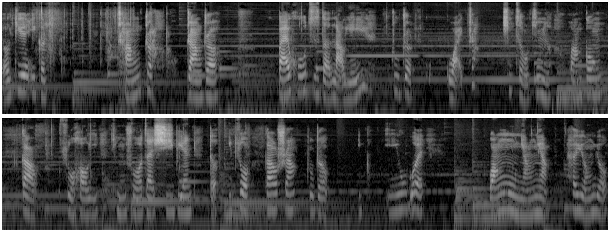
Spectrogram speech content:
有一天，一个长着、长着白胡子的老爷爷，拄着拐杖，走进了皇宫，告诉后羿：“听说在西边的一座高山，住着一一位王母娘娘，她拥有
